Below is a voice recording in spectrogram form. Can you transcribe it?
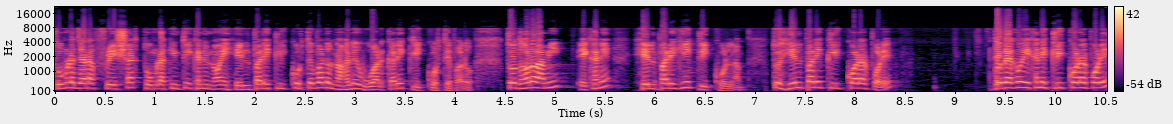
তোমরা যারা ফ্রেশার তোমরা কিন্তু এখানে নয় হেল্পারে ক্লিক করতে পারো, নাহলে ওয়ার্কারে ক্লিক করতে পারো। তো ধরো আমি এখানে হেল্পারে গিয়ে ক্লিক করলাম। তো হেল্পারে ক্লিক করার পরে তো দেখো, এখানে ক্লিক করার পরে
